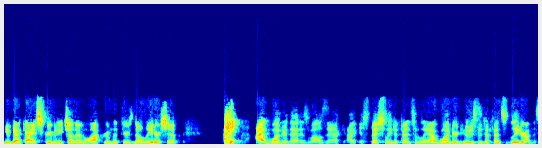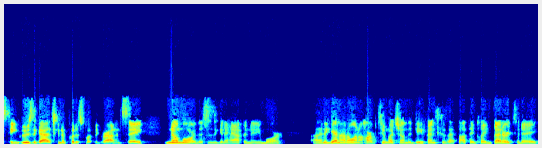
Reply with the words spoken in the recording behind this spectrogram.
you've got guys screaming at each other in the locker room that there's no leadership. I I've wondered that as well, Zach. I, especially defensively, I've wondered who's the defensive leader on this team. Who's the guy that's going to put his foot in the ground and say, "No more. This isn't going to happen anymore." Uh, and again, I don't want to harp too much on the defense because I thought they played better today.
